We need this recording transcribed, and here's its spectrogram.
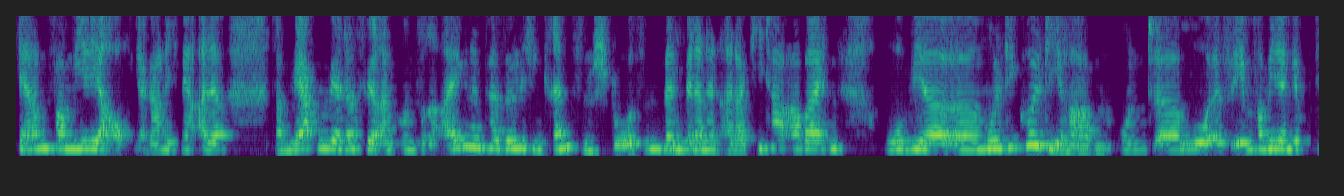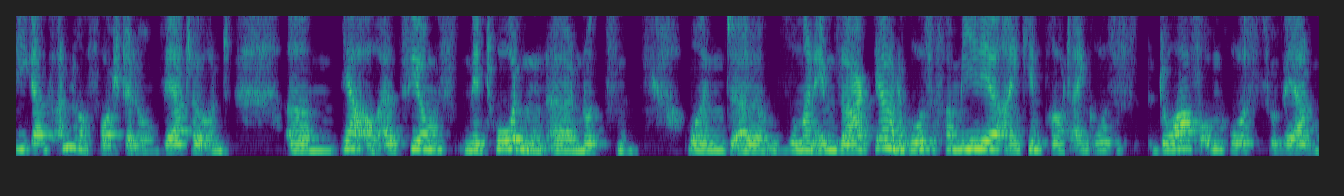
Kernfamilie, auch ja gar nicht mehr alle, da merken wir, dass wir an unsere eigenen persönlichen Grenzen stoßen, wenn wir dann in einer Kita arbeiten wo wir äh, Multikulti haben und äh, wo es eben Familien gibt, die ganz andere Vorstellungen, Werte und ähm, ja auch Erziehungsmethoden äh, nutzen. Und äh, wo man eben sagt, ja, eine große Familie, ein Kind braucht ein großes Dorf, um groß zu werden.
